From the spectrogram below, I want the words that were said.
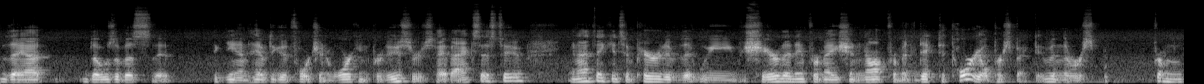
that those of us that again have the good fortune of working producers have access to. And I think it's imperative that we share that information not from a dictatorial perspective and the res- from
